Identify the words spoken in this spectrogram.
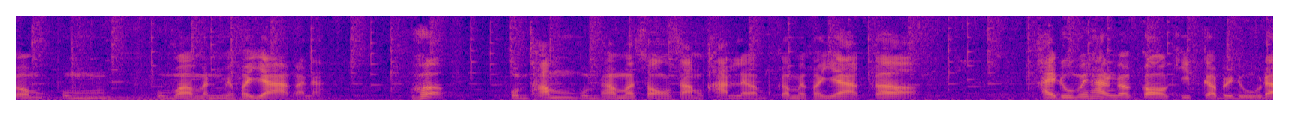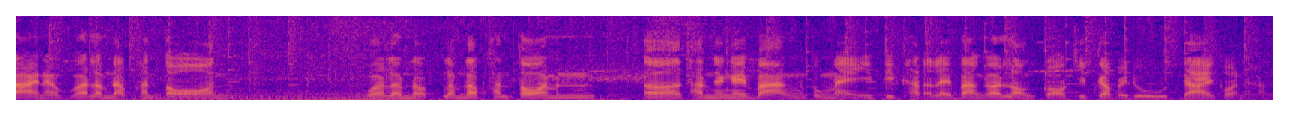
ก็ผมผมว่ามันไม่ค่อยยากอะนะเพราะว่าผมทำผมทำมาสองสามคันแล้วครับก็ไม่ค่อยยากก็ ใครดูไม่ทันก็กอคลิปกลับไปดูได้นะครับ ว่าลำดับขั้นตอน ว่าลำดับลำดับขั้นตอนมันเอ่อทำยังไงบ้างตรงไหนติดขัดอะไรบ้างก็ลองกอคลิปกลับไปดูได้ก่อนนะครับ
